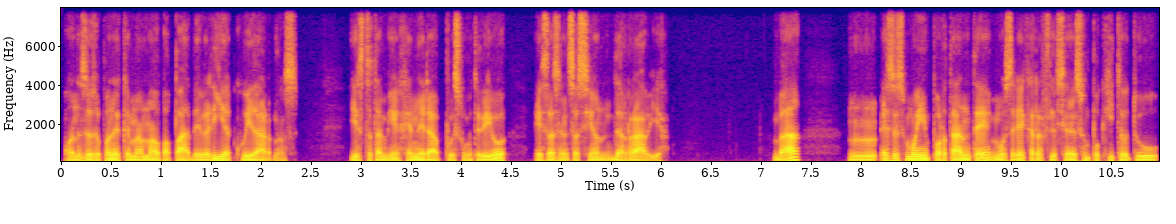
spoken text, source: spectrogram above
cuando se supone que mamá o papá debería cuidarnos. Y esto también genera, pues como te digo, esa sensación de rabia. ¿Va? Mm, eso es muy importante. Me gustaría que reflexiones un poquito tú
